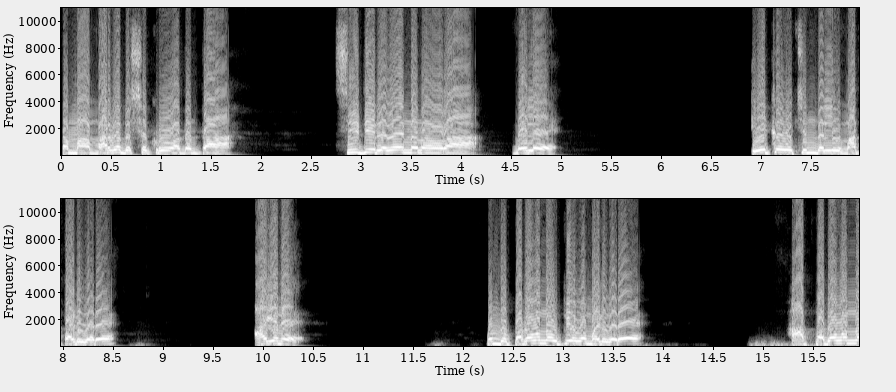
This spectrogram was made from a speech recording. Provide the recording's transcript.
ನಮ್ಮ ಮಾರ್ಗದರ್ಶಕರು ಆದಂತ ಸಿ ಟಿ ರವೀಂದ್ರನವರ ಮೇಲೆ ಏಕವಚನದಲ್ಲಿ ಮಾತಾಡಿದರೆ ಹಾಗೇನೆ ಒಂದು ಪದವನ್ನ ಉಪಯೋಗ ಮಾಡಿದರೆ ಆ ಪದವನ್ನ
